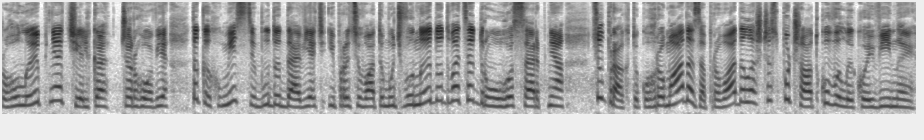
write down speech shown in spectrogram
липня тільки чергові. Таких у місті буде 9 і працюватимуть вони до 22 серпня. Цю практику громада запровадила ще з початку Великої війни.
